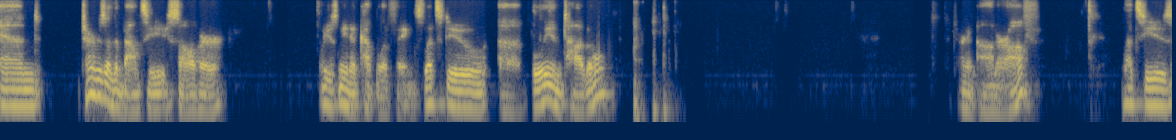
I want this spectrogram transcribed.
And terms of the bouncy solver, we just need a couple of things. Let's do a Boolean toggle. Turn it on or off. Let's use,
